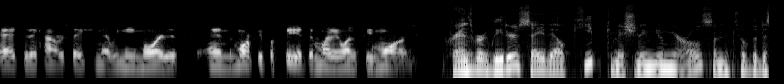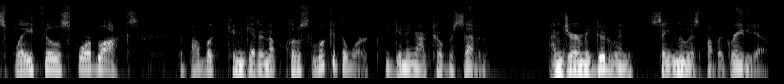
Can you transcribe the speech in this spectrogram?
add to the conversation that we need more of this. And the more people see it, the more they want to see more. Kranzberg leaders say they'll keep commissioning new murals until the display fills four blocks. The public can get an up close look at the work beginning October 7th. I'm Jeremy Goodwin, St. Louis Public Radio.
